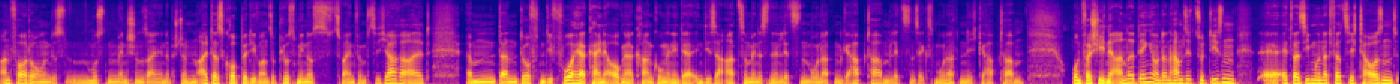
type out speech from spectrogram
Anforderungen. Das mussten Menschen sein in einer bestimmten Altersgruppe, die waren so plus minus 52 Jahre alt. Ähm, dann durften die vorher keine Augenerkrankungen in, der, in dieser Art zumindest in den letzten Monaten gehabt haben, letzten sechs Monaten nicht gehabt haben und verschiedene andere Dinge. Und dann haben sie zu diesen äh, etwa 740.000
